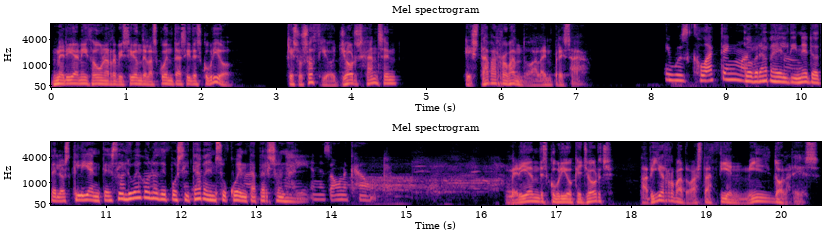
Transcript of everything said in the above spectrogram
Marianne hizo una revisión de las cuentas y descubrió que su socio, George Hansen, estaba robando a la empresa. Cobraba el dinero de los clientes y luego lo depositaba en su cuenta personal. Marianne descubrió que George había robado hasta 100 mil dólares.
